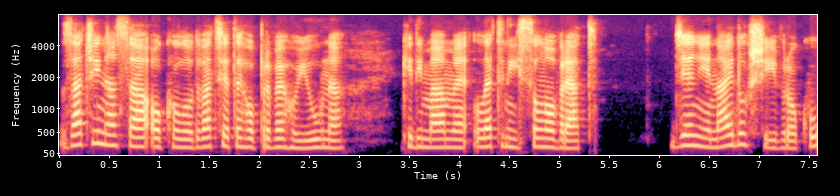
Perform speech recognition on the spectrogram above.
Začína sa okolo 21. júna kedy máme letný slnovrat. Deň je najdlhší v roku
